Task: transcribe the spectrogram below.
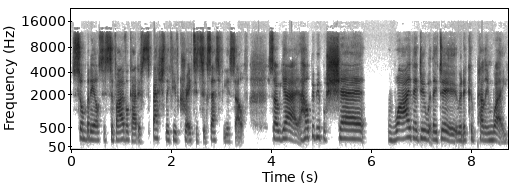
somebody else's survival guide, especially if you've created success for yourself. So, yeah, helping people share why they do what they do in a compelling way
